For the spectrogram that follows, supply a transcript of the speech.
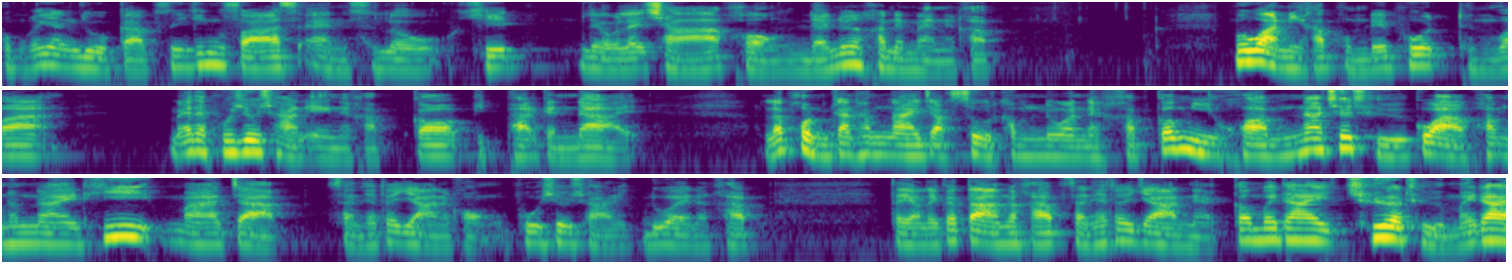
ผมก็ยังอยู่กับ Thinking Fast and Slow คิดเร็วและช้าของ Daniel Kahneman ครับ เมื่อวานนี้ครับผมได้พูดถึงว่าแม้แต่ผู้เชี่ยวชาญเองนะครับ ก็ผิดพลาดกันได้ และผลการทำนายจากสูตรคำนวณนะครับ ก็มีความน่าเชื่อถือกว่าความทำนายที่มาจากสัญชาตญาณของผู้เชี่ยวชาญอีกด้วยนะครับ แต่อย่างไรก็ตามนะครับ สัญชาตญาณเนี่ยก็ไม่ได้เชื่อถือไม่ได้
